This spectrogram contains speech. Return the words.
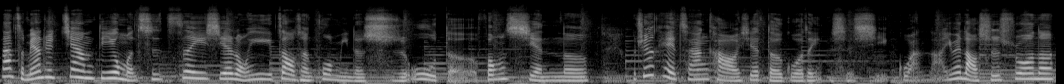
那怎么样去降低我们吃这一些容易造成过敏的食物的风险呢？我觉得可以参考一些德国的饮食习惯啦，因为老实说呢，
